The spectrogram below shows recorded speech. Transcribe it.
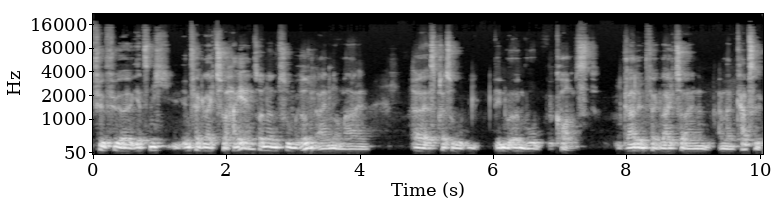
für, für jetzt nicht im Vergleich zu High-End, sondern zu irgendeinem normalen äh, Espresso, den du irgendwo bekommst. Gerade im Vergleich zu einem anderen Kapsel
